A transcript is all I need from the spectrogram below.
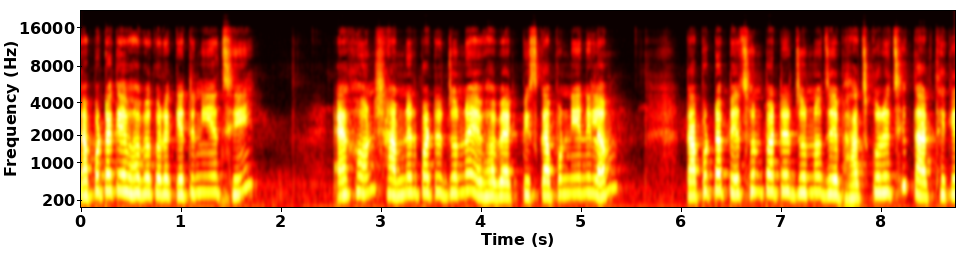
কাপড়টাকে এভাবে করে কেটে নিয়েছি। এখন সামনের পাটের জন্য এভাবে এক পিস কাপড় নিয়ে নিলাম। কাপড়টা পেছন পাটের জন্য যে ভাঁজ করেছি, তার থেকে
